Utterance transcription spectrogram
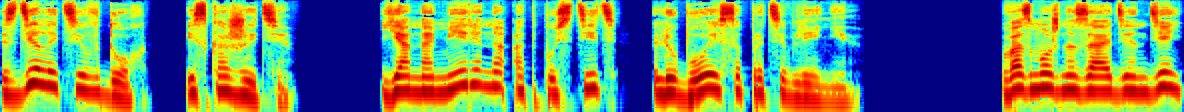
сделайте вдох и скажите «Я намерена отпустить любое сопротивление». Возможно, за один день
